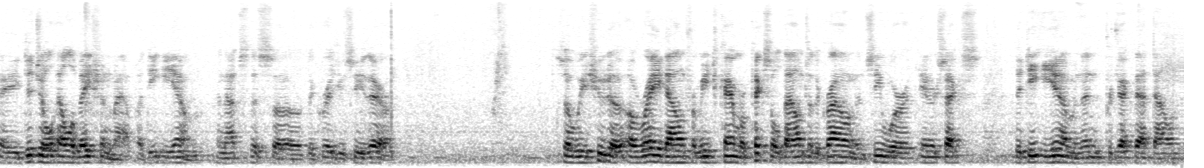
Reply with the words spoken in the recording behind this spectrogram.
a digital elevation map, a DEM, and that's this, uh, the grid you see there. So we shoot a, a ray down from each camera pixel down to the ground and see where it intersects the DEM and then project that down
